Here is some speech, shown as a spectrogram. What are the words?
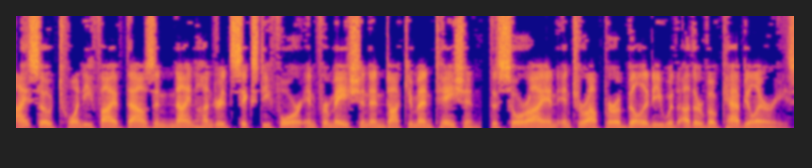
ISO 25964 Information and Documentation, Thesauri and Interoperability with Other Vocabularies.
